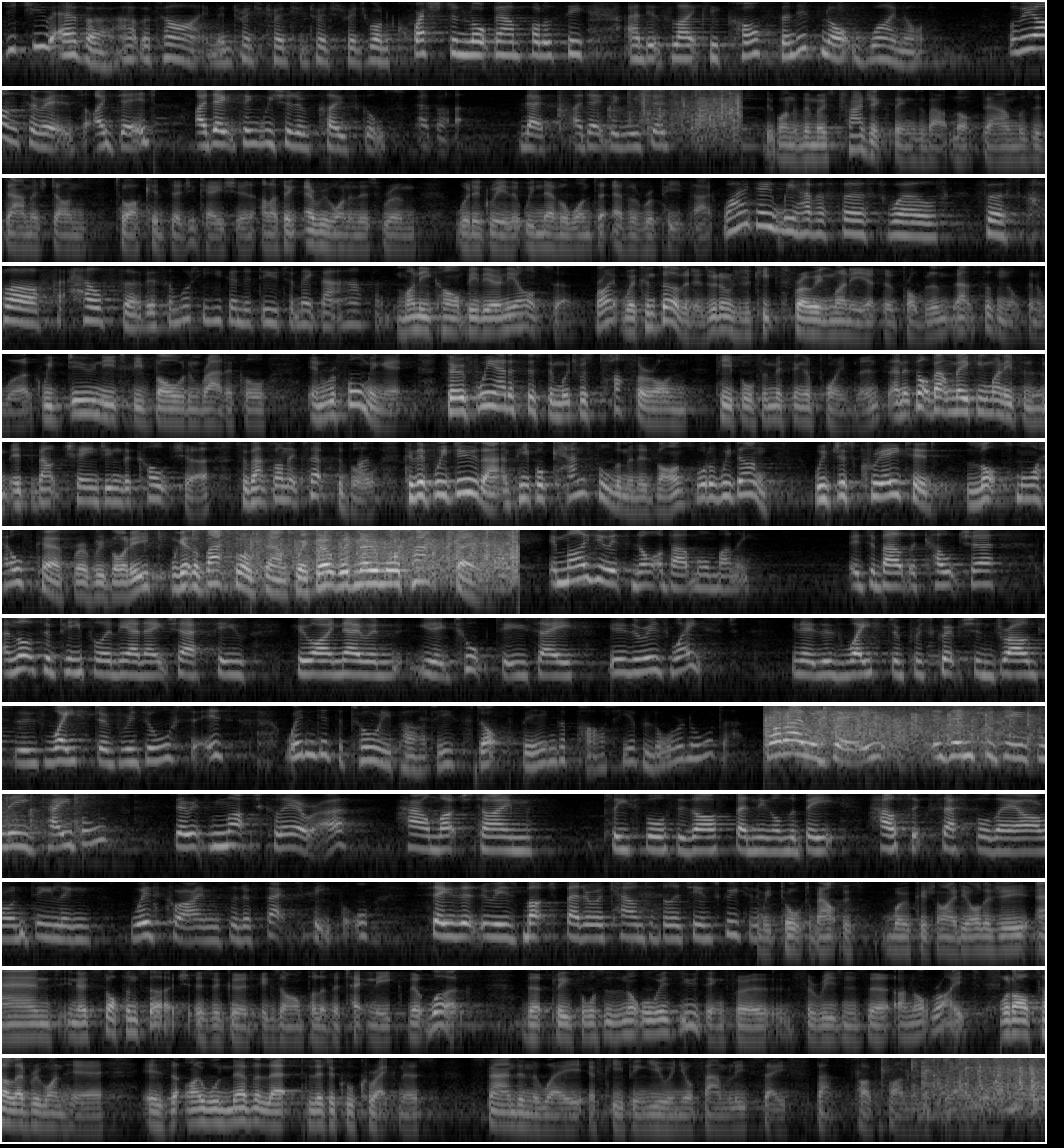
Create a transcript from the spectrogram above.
Did you ever, at the time, in 2020 and 2021, question lockdown policy and its likely costs? And if not, why not? Well, the answer is I did. I don't think we should have closed schools. Ever? No, I don't think we should. One of the most tragic things about lockdown was the damage done to our kids' education, and I think everyone in this room would agree that we never want to ever repeat that. Why don't we have a first world, first class health service, and what are you going to do to make that happen? Money can't be the only answer, right? We're conservatives. We don't just keep throwing money at the problem. That's just not going to work. We do need to be bold and radical in reforming it. So if we had a system which was tougher on people for missing appointments, and it's not about making money from them, it's about changing the culture, so that's unacceptable. Um, because if we do that and people cancel them in advance, what have we done? We've just created lots more healthcare for everybody. We get the backlogs down quicker with no more tax pay. In my view, it's not about more money. It's about the culture. And lots of people in the NHS who, who I know and you know, talk to say you know, there is waste. You know, there's waste of prescription drugs, there's waste of resources. When did the Tory party stop being the party of law and order? What I would do is introduce league tables so it's much clearer how much time police forces are spending on the beat, how successful they are on dealing with crimes that affect people so that there is much better accountability and scrutiny. We talked about this wokish ideology and you know stop and search is a good example of a technique that works that police forces are not always using for, for reasons that are not right. What I'll tell everyone here is that I will never let political correctness stand in the way of keeping you and your family safe. That's the type of Prime Minister I will.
